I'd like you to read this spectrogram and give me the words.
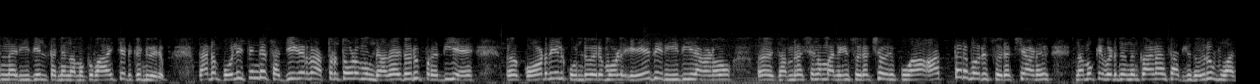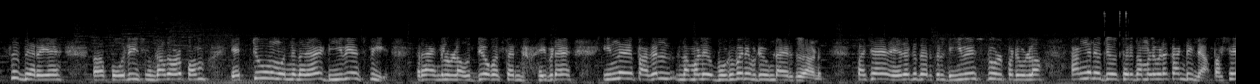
എന്ന രീതിയിൽ തന്നെ നമുക്ക് വായിച്ചെടുക്കേണ്ടി വരും. കാരണം പോലീസിന്റെ സജ്ജീകരണം അത്രത്തോളം ഉണ്ട്. അതായത് ഒരു പ്രതിയെ കോടതിയിൽ കൊണ്ടുവരുമ്പോൾ ഏത് രീതിയിലാണോ സംരക്ഷണം അല്ലെങ്കിൽ സുരക്ഷ ഒരുക്കുക അത്തരം ഒരു സുരക്ഷയാണ് നമുക്ക് ഇവിടെ നിന്നും കാണാൻ സാധിക്കുന്നത്. ഒരു ബസ് നിറയെ പോലീസ് ഉണ്ട് അതോടൊപ്പം ഏറ്റവും ഉന്നത പി റാങ്കിലുള്ള ഉദ്യോഗസ്ഥൻ ഇവിടെ ഇന്ന് പകൽ നമ്മൾ മുഴുവൻ ഇവിടെ ഉണ്ടായിരുന്നതാണ്. പക്ഷേ ഏതൊക്കെ തരത്തിൽ ഡിവൈഎസ്പി ഉൾപ്പെടെയുള്ള അങ്ങനെ ഉദ്യോഗസ്ഥർ നമ്മൾ ഇവിടെ കണ്ടില്ല. പക്ഷേ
